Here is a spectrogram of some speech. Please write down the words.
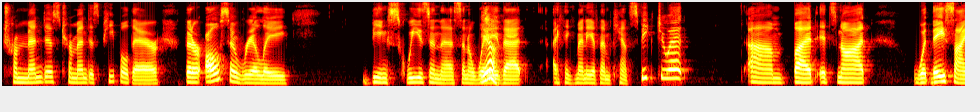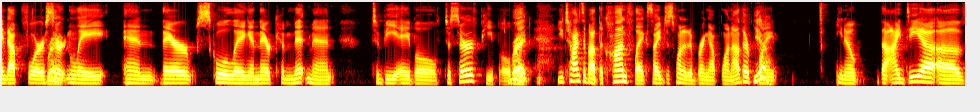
tremendous, tremendous people there that are also really being squeezed in this in a way Yeah. that I think many of them can't speak to it. Um, but it's not what they signed up for, Right. certainly, and their schooling and their commitment to be able to serve people. Right. But you talked about the conflicts. I just wanted to bring up one other Yeah. point. You know, the idea of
